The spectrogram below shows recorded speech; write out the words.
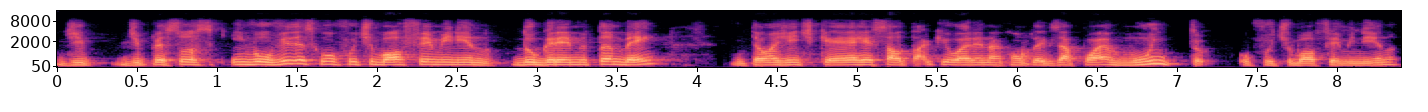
de, de pessoas envolvidas com o futebol feminino do Grêmio também. Então a gente quer ressaltar que o Arena Complex apoia muito o futebol feminino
